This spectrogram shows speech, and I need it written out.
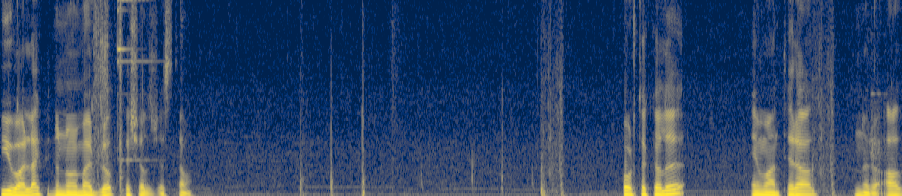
Bir yuvarlak bir de normal blok taş alacağız. Tamam. Portakalı envantere al. Bunları al.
